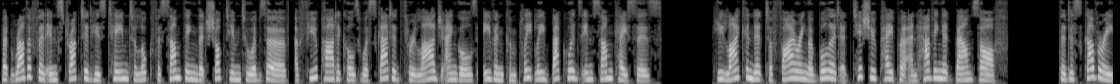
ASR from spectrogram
But Rutherford instructed his team to look for something that shocked him to observe. A few particles were scattered through large angles, even completely backwards in some cases. He likened it to firing a bullet at tissue paper and having it bounce off. The discovery,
